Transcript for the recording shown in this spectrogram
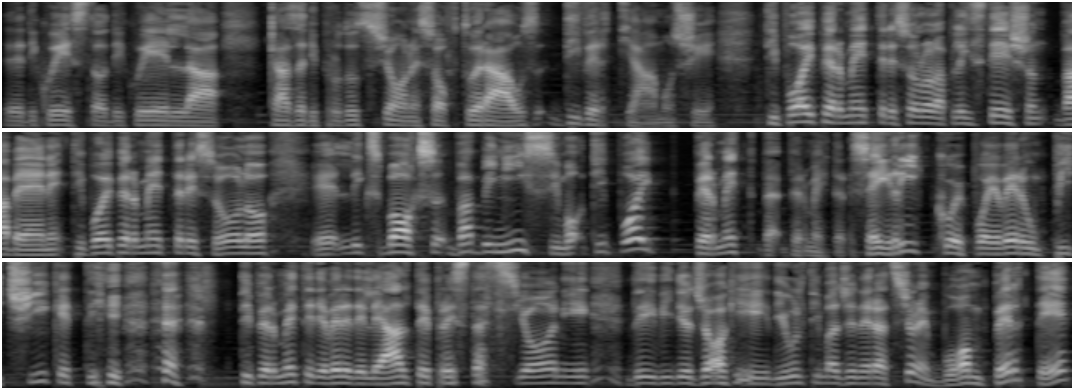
eh, di questa o di quella casa di produzione, software house, divertiamoci. Ti puoi permettere solo la PlayStation? Va bene, ti puoi permettere solo eh, l'Xbox? Va benissimo, ti puoi permet- beh, permettere, sei ricco e puoi avere un PC che ti, ti, permette di avere delle alte prestazioni dei videogiochi di ultima generazione, buon per te.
